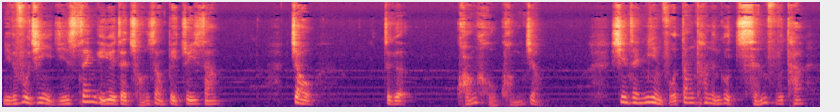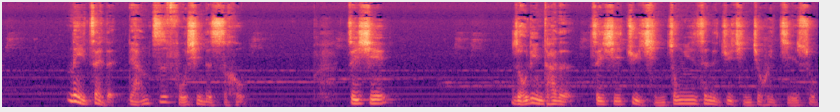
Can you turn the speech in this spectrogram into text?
你的父亲已经三个月在床上被追杀，叫这个狂吼狂叫。现在念佛，当他能够臣服他内在的良知佛性的时候，这些。”蹂躏他的这些剧情，中阴身的剧情就会结束，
